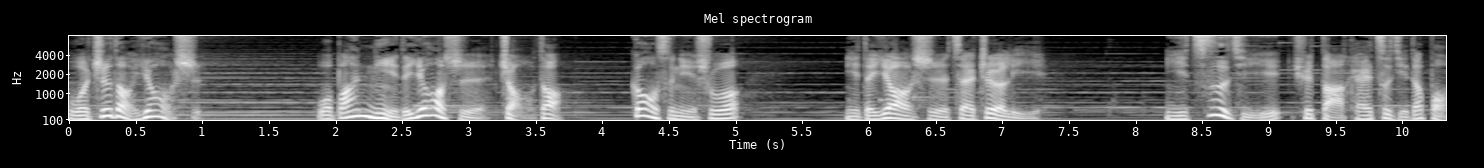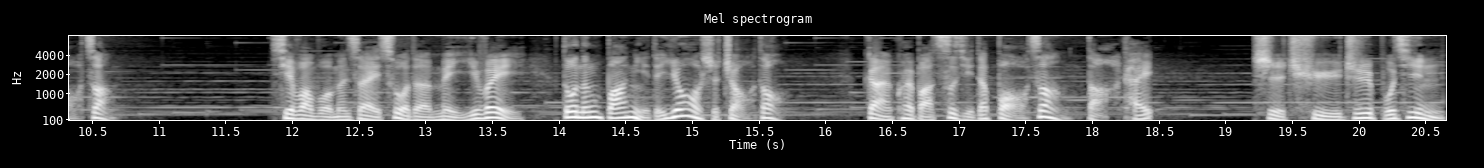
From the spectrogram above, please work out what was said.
我知道钥匙，我把你的钥匙找到，告诉你说，你的钥匙在这里，你自己去打开自己的宝藏。希望我们在座的每一位都能把你的钥匙找到，赶快把自己的宝藏打开，是取之不尽、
